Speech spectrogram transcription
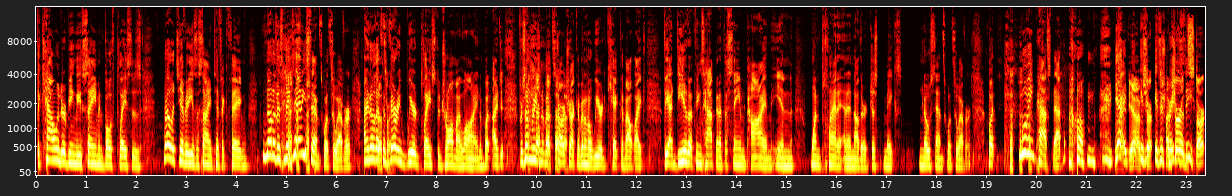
the calendar being the same in both places. Relativity is a scientific thing. None of this makes any sense whatsoever. I know that's, That's a right. very weird place to draw my line, but I just, for some reason about Star Trek, I've been on a weird kick about like the idea that things happen at the same time in one planet and another just makes no sense whatsoever. But moving past that, um, yeah, it- yeah, I'm it's, sure. it's just I'm sure to in see. Star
